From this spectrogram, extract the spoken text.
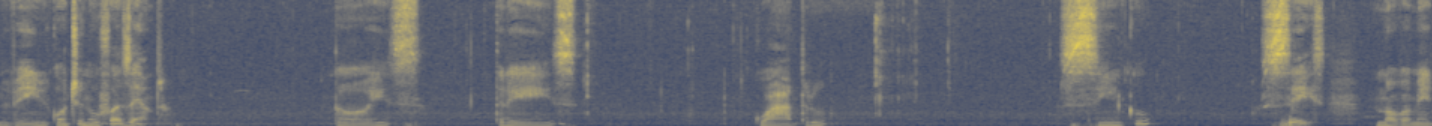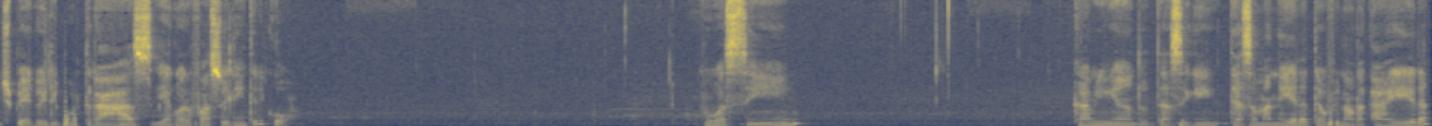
Venho e continuo fazendo. Dois, três, quatro, cinco, seis. Novamente pego ele por trás e agora faço ele em tricô. Vou assim, caminhando da seguinte, dessa maneira até o final da carreira.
